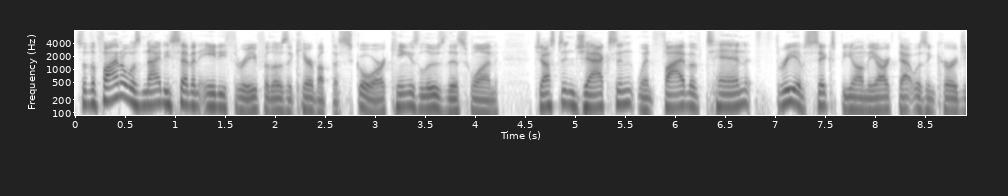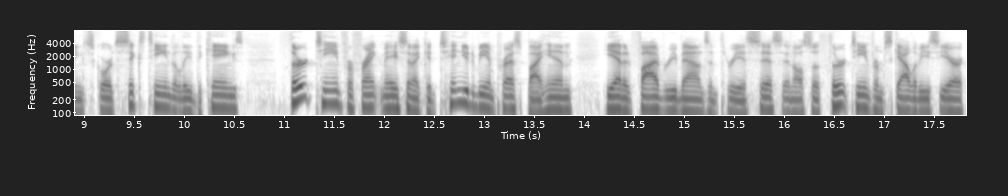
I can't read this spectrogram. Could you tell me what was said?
So the final was 97 83 for those that care about the score. Kings lose this one. Justin Jackson went 5 of 10, 3 of 6 beyond the arc. That was encouraging. Scored 16 to lead the Kings. 13 for Frank Mason. I continue to be impressed by him. He added five rebounds and three assists, and also 13 from Skal Labissiere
